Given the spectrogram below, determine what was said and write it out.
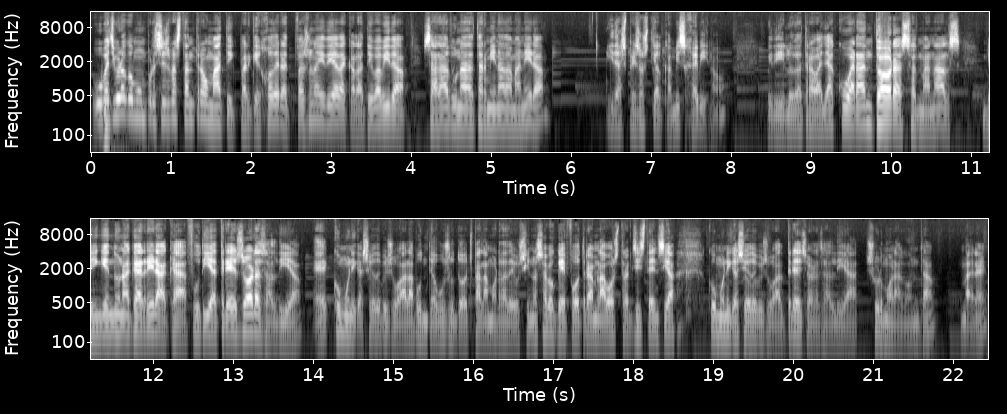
Ho vaig veure com un procés bastant traumàtic, perquè, joder, et fas una idea de que la teva vida serà d'una determinada manera i després, hòstia, el canvi és heavy, no? Vull dir, el de treballar 40 hores setmanals vinguent d'una carrera que fotia 3 hores al dia, eh? comunicació audiovisual, apunteu-vos-ho tots, per l'amor de Déu, si no sabeu què fotre amb la vostra existència, comunicació audiovisual, 3 hores al dia, surt molt a compte, vale?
